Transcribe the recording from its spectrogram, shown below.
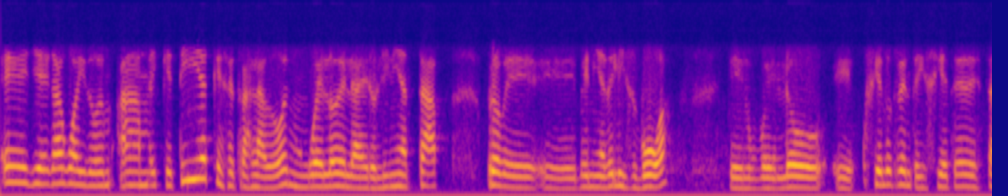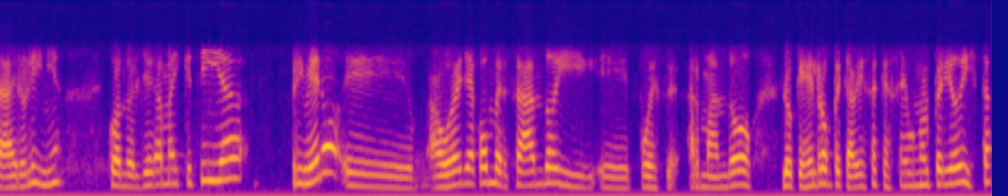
eh, llega Guaidó a Maiquetía, que se trasladó en un vuelo de la aerolínea TAP eh, venía de Lisboa, el vuelo eh, 137 de esta aerolínea. Cuando él llega a Maiquetía, primero, eh, ahora ya conversando y eh, pues armando lo que es el rompecabezas que hace uno el periodista,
